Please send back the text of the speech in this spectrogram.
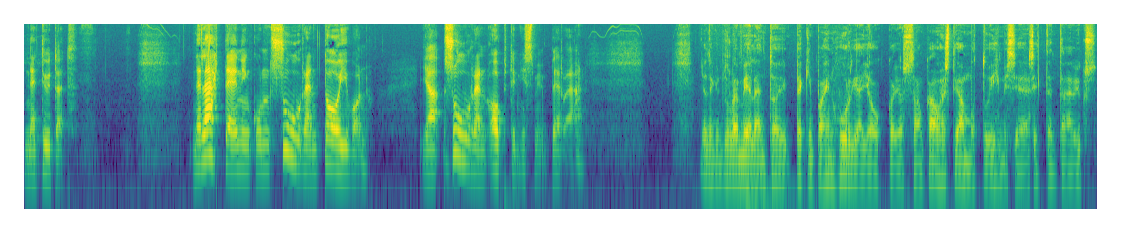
ne tytöt. Ne lähtee niin kuin suuren toivon ja suuren optimismin perään. Jotenkin tulee mieleen toi Pekinpahin hurja joukko, jossa on kauheasti ammuttu ihmisiä ja sitten tämä yksi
